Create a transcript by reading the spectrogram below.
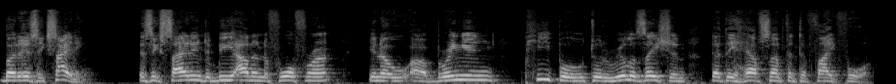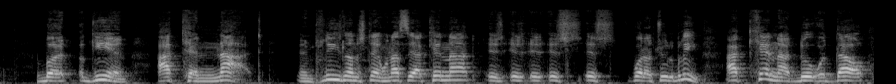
But it's exciting. It's exciting to be out in the forefront, you know, uh, bringing people to the realization that they have something to fight for. But again, I cannot, and please understand when I say I cannot, it's, it's, it's what I truly believe. I cannot do it without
